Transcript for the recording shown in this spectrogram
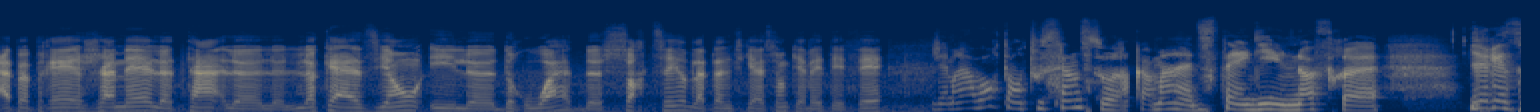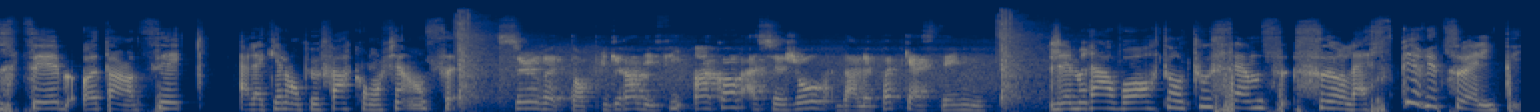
à peu près jamais le temps, l'occasion et le droit de sortir de la planification qui avait été faite. J'aimerais avoir ton tout sens sur comment distinguer une offre euh, irrésistible, authentique, à laquelle on peut faire confiance. Sur ton plus grand défi encore à ce jour dans le podcasting. J'aimerais avoir ton tout sens sur la spiritualité.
